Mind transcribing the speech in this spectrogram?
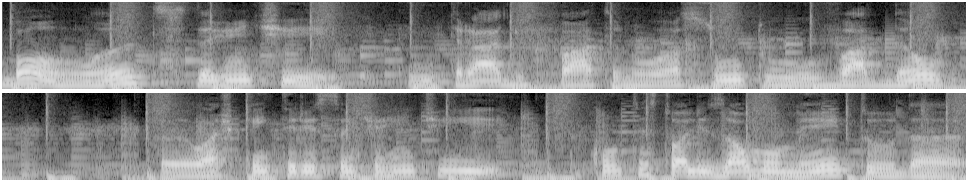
Bom, antes da gente entrar de fato no assunto Vadão, eu acho que é interessante a gente contextualizar o momento da,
